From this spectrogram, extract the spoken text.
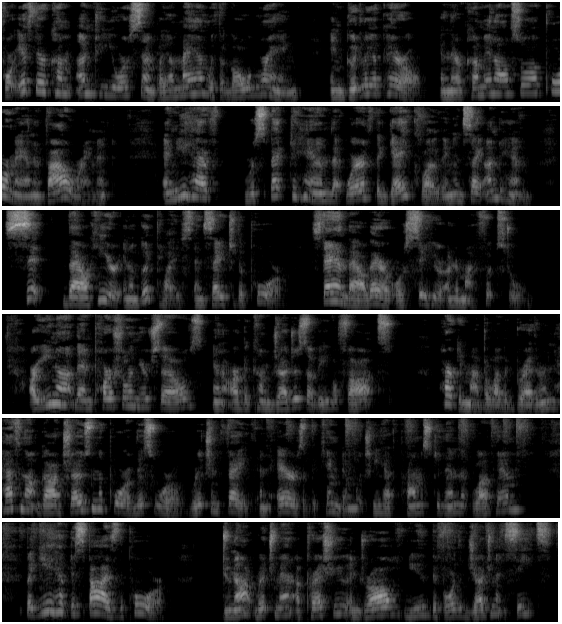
For if there come unto your assembly a man with a gold ring, in goodly apparel, and there come in also a poor man in vile raiment, And ye have respect to him that weareth the gay clothing, and say unto him, Sit thou here in a good place, and say to the poor, Stand thou there, or sit here under my footstool. Are ye not then partial in yourselves, and are become judges of evil thoughts? Hearken, my beloved brethren, hath not God chosen the poor of this world, rich in faith, and heirs of the kingdom which he hath promised to them that love him? But ye have despised the poor. Do not rich men oppress you and draw you before the judgment seats?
